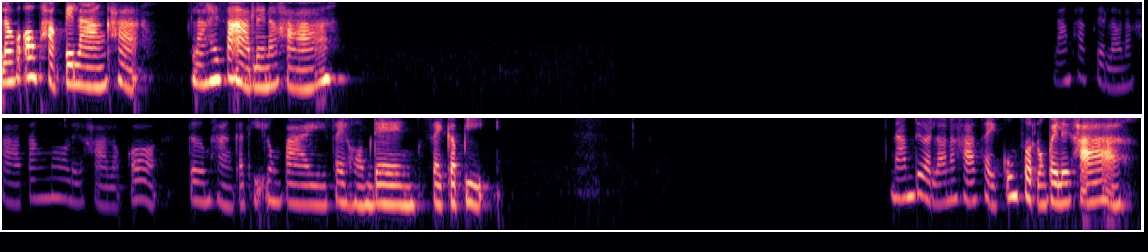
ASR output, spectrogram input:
แล้วก็เอาผักไปล้างค่ะ ล้างให้สะอาดเลยนะคะ ล้างผักเสร็จแล้วนะคะ ตั้งหม้อเลยค่ะ แล้วก็เติมหางกะทิลงไป ใส่หอมแดง ใส่กะปิ น้ำเดือดแล้วนะคะ ใส่กุ้งสดลงไปเลยค่ะ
